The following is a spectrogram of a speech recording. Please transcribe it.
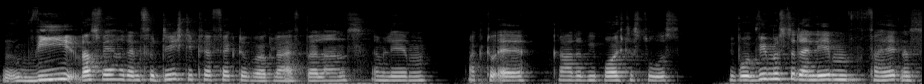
Wie, was wäre denn für dich die perfekte Work-Life-Balance im Leben aktuell? Gerade wie bräuchtest du es? Wie, wie müsste dein Leben Verhältnis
